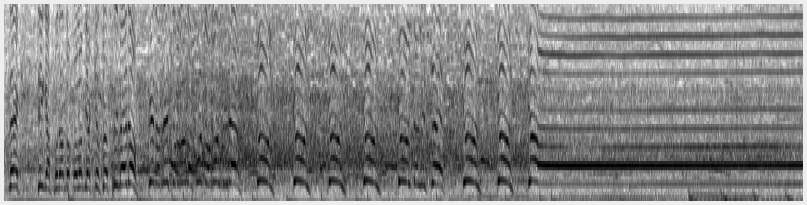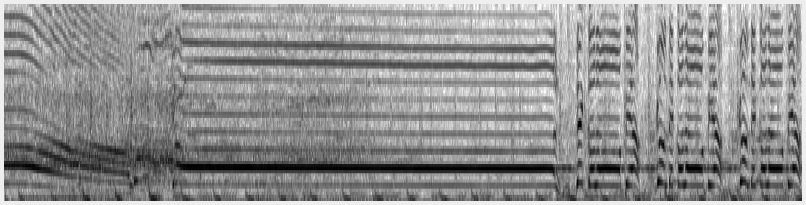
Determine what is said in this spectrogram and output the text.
Steck. Sigue apurando Colombia, que está el primero. Viene Risto, balón al fondo. Gol, Gol de Colombia, gol de Colombia,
